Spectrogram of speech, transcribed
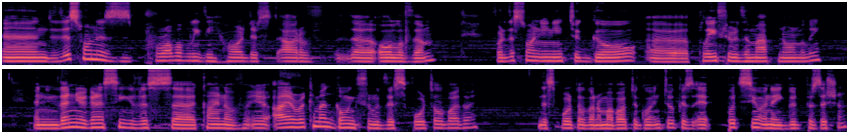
And this one is probably the hardest out of the, all of them. For this one, you need to go uh, play through the map normally and then you're gonna see this uh, kind of i recommend going through this portal by the way. This portal that i'm about to go into because it puts you in a good position.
